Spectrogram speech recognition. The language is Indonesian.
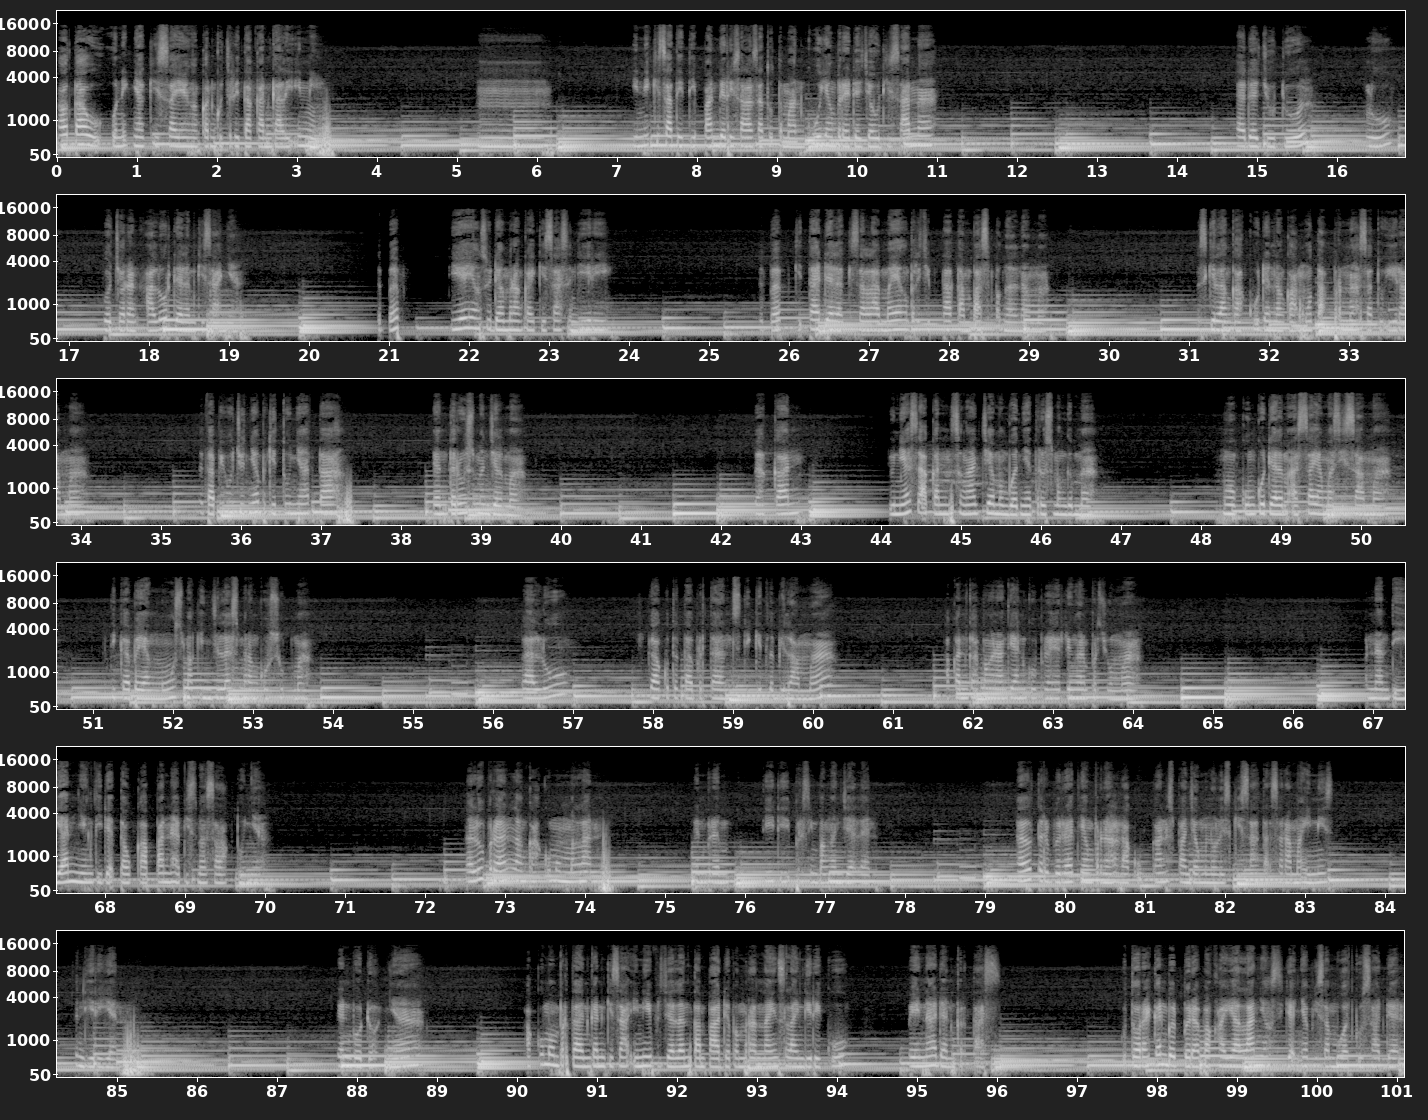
Kau tahu uniknya kisah yang akan kuceritakan kali ini? Hmm, ini kisah titipan dari salah satu temanku yang berada jauh di sana. Ada judul, clue, bocoran alur dalam kisahnya. Sebab dia yang sudah merangkai kisah sendiri. Sebab kita adalah kisah lama yang tercipta tanpa sepenggal nama. Meski langkahku dan langkahmu tak pernah satu irama, tetapi wujudnya begitu nyata dan terus menjelma. Bahkan, dunia seakan sengaja membuatnya terus menggema, mengukungku dalam asa yang masih sama, ketika bayangmu semakin jelas merengkuh sukma. Lalu, jika aku tetap bertahan sedikit lebih lama, Akankah penantianku berakhir dengan percuma? Penantian yang tidak tahu kapan habis masa waktunya. Lalu peran langkahku memelan dan berhenti di persimpangan jalan. Hal terberat yang pernah lakukan sepanjang menulis kisah tak serama ini sendirian. Dan bodohnya, mempertahankan kisah ini berjalan tanpa ada pemeran lain selain diriku, pena dan kertas. Kutorehkan beberapa khayalan yang setidaknya bisa membuatku sadar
